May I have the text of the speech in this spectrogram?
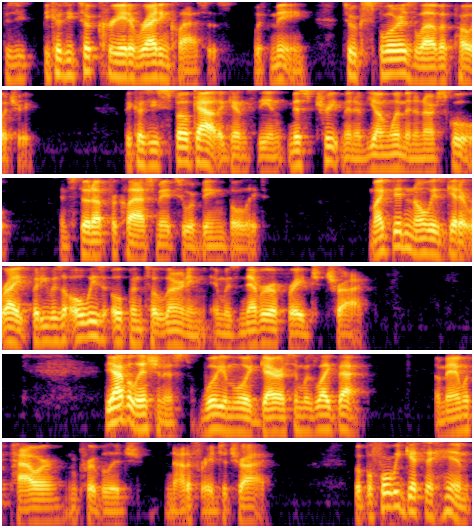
because he, because he took creative writing classes with me to explore his love of poetry, because he spoke out against the mistreatment of young women in our school and stood up for classmates who were being bullied. Mike didn't always get it right, but he was always open to learning and was never afraid to try. The abolitionist, William Lloyd Garrison, was like that a man with power and privilege, not afraid to try. But before we get to him,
